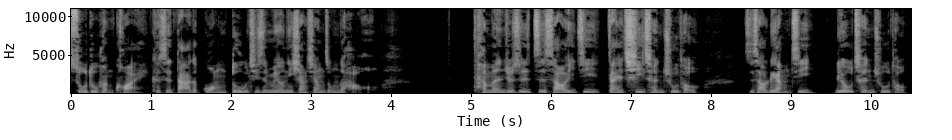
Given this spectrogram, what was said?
速度很快，可是打的广度其实没有你想象中的好。他们就是至少一剂在七成出头，至少两剂六成出头，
